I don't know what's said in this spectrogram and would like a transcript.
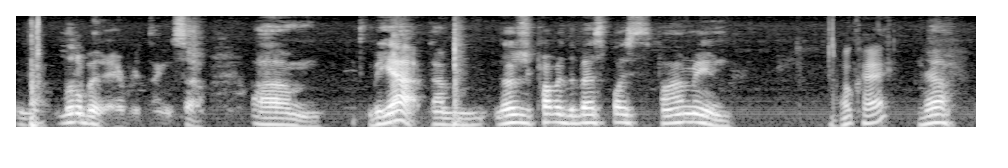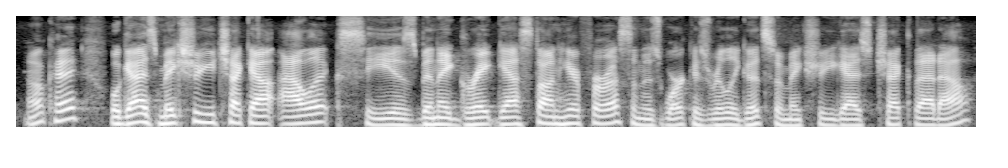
you know, a little bit of everything. So, um, but yeah, um, those are probably the best places to find me. And Okay. yeah, Okay. Well, guys, make sure you check out Alex. He has been a great guest on here for us, and his work is really good. So make sure you guys check that out.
